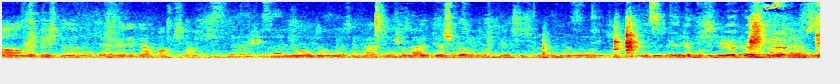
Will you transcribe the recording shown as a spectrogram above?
6 5 kala tutmuyor dedem akşam. Yolda oluruz herhalde o Çok saatte. geç kalmak. Burada biraz daha sürer misin?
